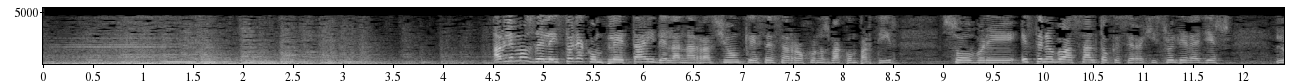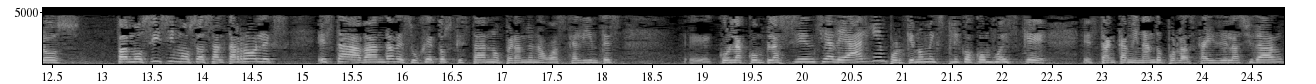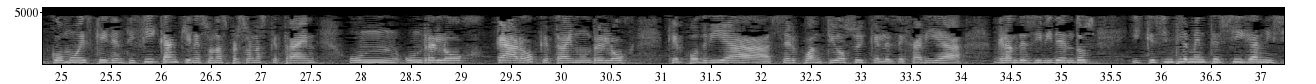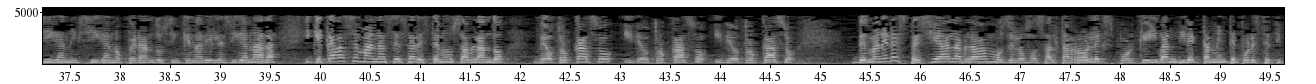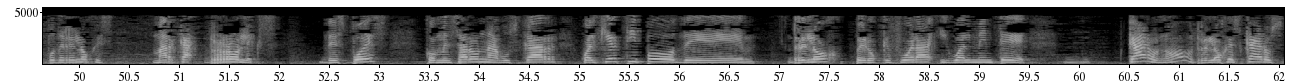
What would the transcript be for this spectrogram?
Hablemos de la historia completa y de la narración que César Rojo nos va a compartir sobre este nuevo asalto que se registró el día de ayer. Los famosísimos asaltarolex, esta banda de sujetos que están operando en Aguascalientes eh, con la complacencia de alguien, porque no me explico cómo es que están caminando por las calles de la ciudad, cómo es que identifican quiénes son las personas que traen un, un reloj caro, que traen un reloj que podría ser cuantioso y que les dejaría grandes dividendos y que simplemente sigan y sigan y sigan operando sin que nadie les diga nada y que cada semana, César, estemos hablando de otro caso y de otro caso y de otro caso. De manera especial hablábamos de los asaltar-Rolex porque iban directamente por este tipo de relojes, marca Rolex. Después comenzaron a buscar cualquier tipo de reloj, pero que fuera igualmente caro, ¿no? Relojes caros.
